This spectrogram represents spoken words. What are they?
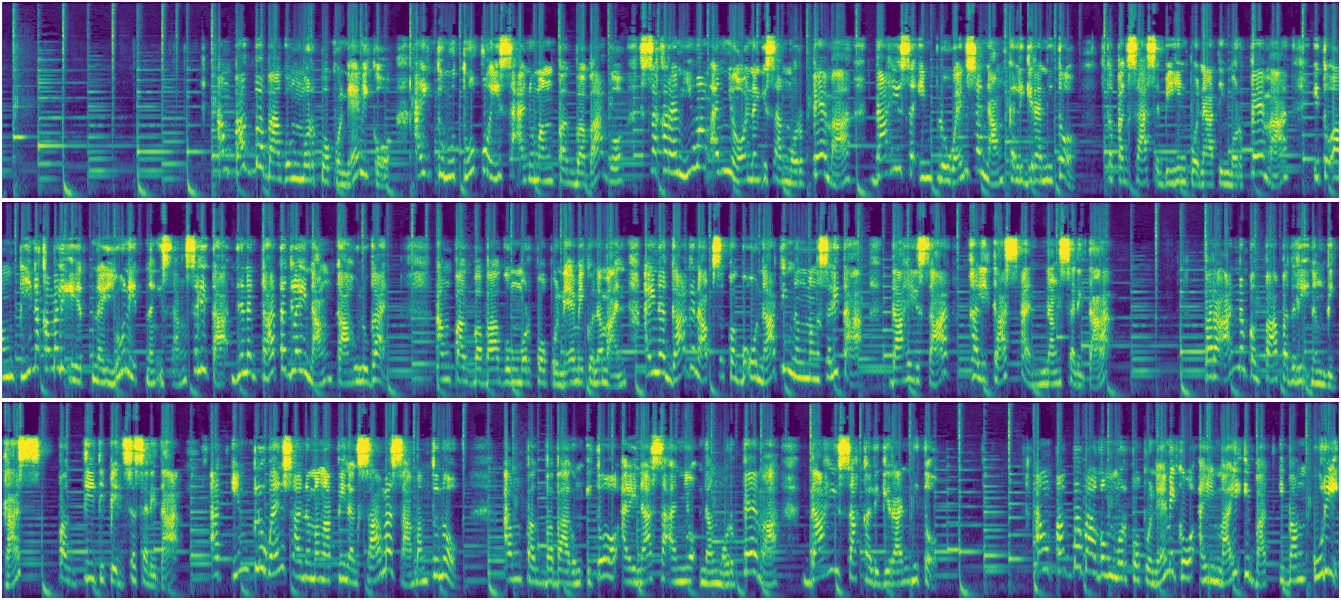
Pagbabagong morpoponemiko ay tumutukoy sa anumang pagbabago sa karaniwang anyo ng isang morpema dahil sa impluensya ng kaligiran nito. Kapag sasabihin po nating morpema, ito ang pinakamaliit na unit ng isang salita na nagtataglay ng kahulugan. Ang pagbabagong morpoponemiko naman ay nagaganap sa pagbuo natin ng mga salita dahil sa kalikasan ng salita, paraan ng pagpapadali ng bigkas, pagtitipid sa salita, impluensya ng mga pinagsama-samang tunog. Ang pagbabagong ito ay nasa anyo ng morpema dahil sa kaligiran nito. Ang pagbabagong morpoponemiko ay may iba't ibang uri.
